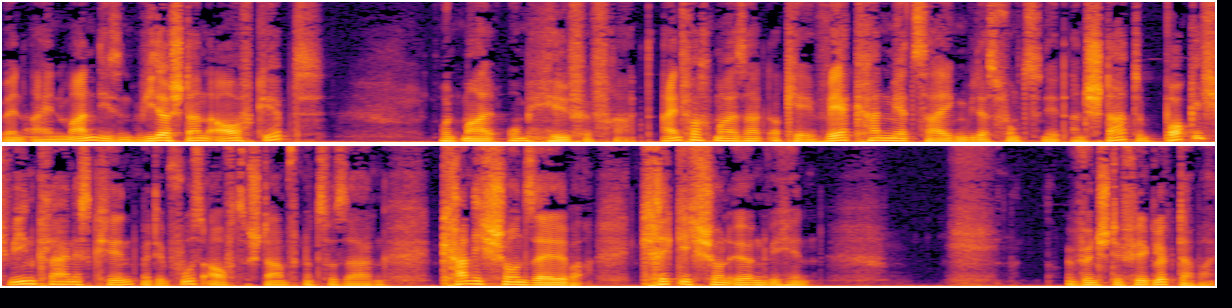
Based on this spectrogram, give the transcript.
wenn ein Mann diesen Widerstand aufgibt und mal um Hilfe fragt. Einfach mal sagt, okay, wer kann mir zeigen, wie das funktioniert? Anstatt bockig wie ein kleines Kind mit dem Fuß aufzustampfen und zu sagen, kann ich schon selber, krieg ich schon irgendwie hin. Wünsch dir viel Glück dabei.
